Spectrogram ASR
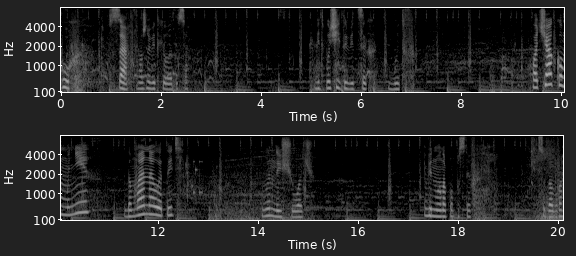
Фух, все, можна відхилитися. Відпочити від цих битв. Хоча ко мені до мене летить винищувач. Він мене пропустив. Все добре.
